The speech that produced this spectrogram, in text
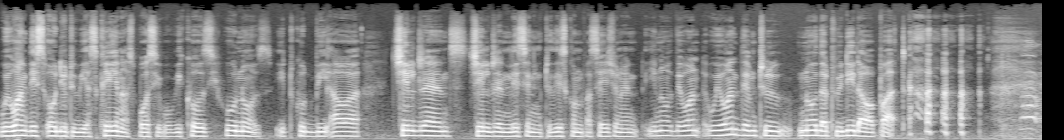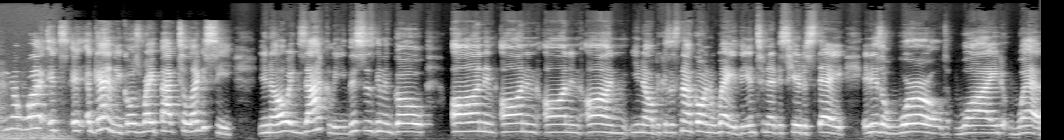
We want this audio to be as clean as possible because who knows? It could be our children's children listening to this conversation, and you know they want we want them to know that we did our part. Well, you know what? It's it, again, it goes right back to legacy. You know, exactly. This is going to go on and on and on and on, you know, because it's not going away. The internet is here to stay. It is a world wide web.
